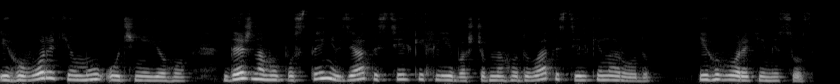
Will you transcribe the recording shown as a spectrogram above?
І говорить йому учні його, де ж нам у пустині взяти стільки хліба, щоб нагодувати стільки народу? І говорить їм Ісус,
